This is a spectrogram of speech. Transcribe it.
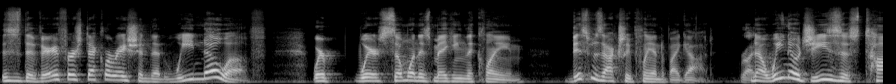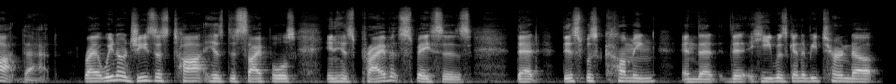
This is the very first declaration that we know of where where someone is making the claim this was actually planned by God. Right. Now, we know Jesus taught that, right? We know Jesus taught his disciples in his private spaces that this was coming and that, that he was going to be turned up,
